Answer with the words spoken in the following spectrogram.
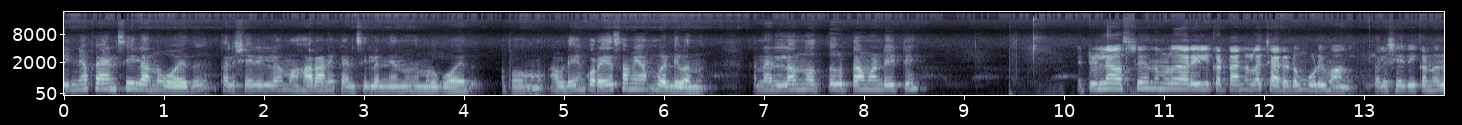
പിന്നെ ഫാൻസിയിലാണ് പോയത്. തലശ്ശേരിയിലെ മഹാറാണി ഫാൻസിയിൽ തന്നെയാണ് നമ്മൾ പോയത്. അപ്പോൾ അവിടെയും കുറേ സമയം വേണ്ടി വന്നു. കാരണം എല്ലാം ഒന്ന് ഒത്ത് കിട്ടാൻ വേണ്ടിയിട്ട് ഏറ്റവും ലാസ്റ്റ് നമ്മൾ അരയിൽ കെട്ടാനുള്ള ചരടും കൂടി വാങ്ങി. തലശ്ശേരി കണ്ണൂർ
